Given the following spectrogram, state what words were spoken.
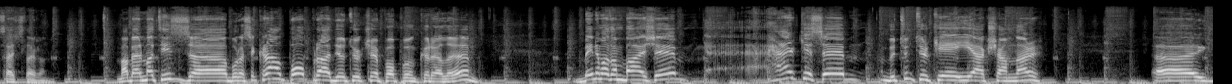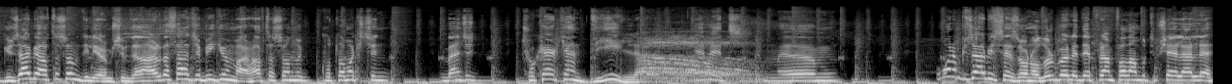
saçların. Mabel Matiz, e, burası Kral Pop Radyo Türkçe Pop'un kralı. Benim adım Bayşe. Herkese, bütün Türkiye'ye iyi akşamlar. Ee, güzel bir hafta sonu diliyorum şimdi. Arada sadece bir gün var. Hafta sonunu kutlamak için bence çok erken değil. Evet. Ee, umarım güzel bir sezon olur. Böyle deprem falan bu tip şeylerle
